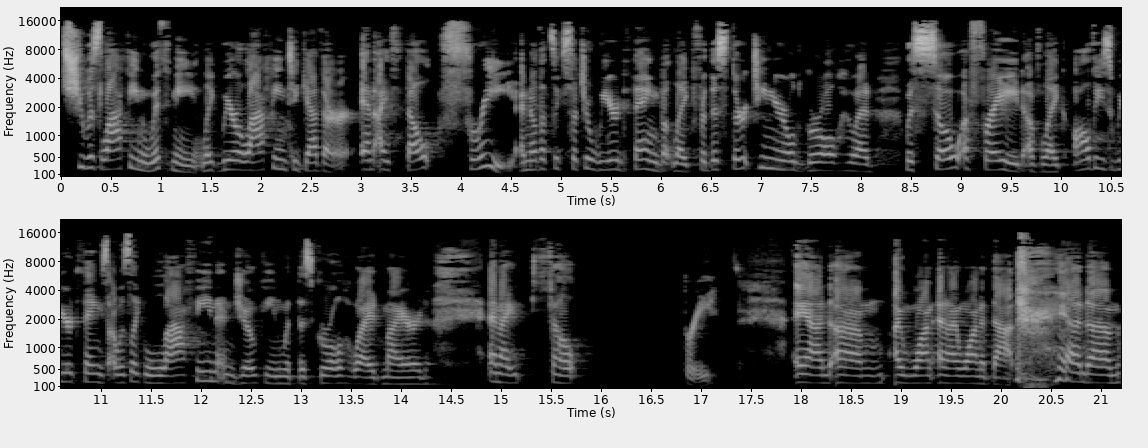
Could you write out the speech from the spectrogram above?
she was laughing with me. Like we were laughing together and I felt free. I know that's like such a weird thing, but like for this 13 year old girl who had, was so afraid of like all these weird things, I was like laughing and joking with this girl who I admired and I felt free and um, I want and I wanted that, and um,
